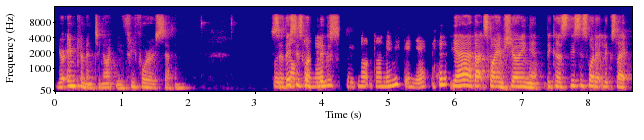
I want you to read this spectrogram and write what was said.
You're implementing, aren't you? 3407. So this is what it looks, we've not done anything yet. yeah, that's why I'm showing it, because this is what it looks like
